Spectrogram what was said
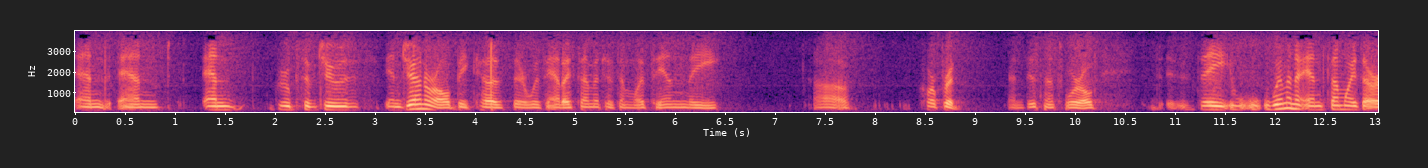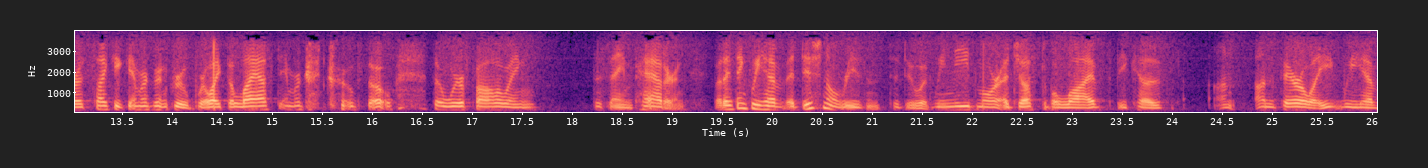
and and and groups of Jews in general because there was anti-Semitism within the uh, corporate and business world. They women in some ways are a psychic immigrant group. We're like the last immigrant group, so so we're following the same pattern. But I think we have additional reasons to do it. We need more adjustable lives because un- unfairly we have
